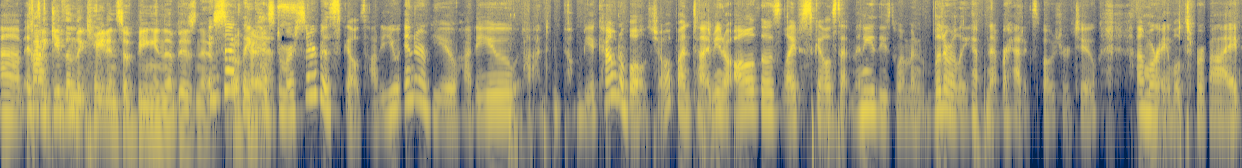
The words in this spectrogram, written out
Um, it's- Kind of give them the cadence of being in the business. Exactly. Okay. Customer service skills. How do you interview? How do you uh, be accountable and show up on time? You know, all of those life skills that many of these women literally have never had exposure to, um, we're able to provide.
